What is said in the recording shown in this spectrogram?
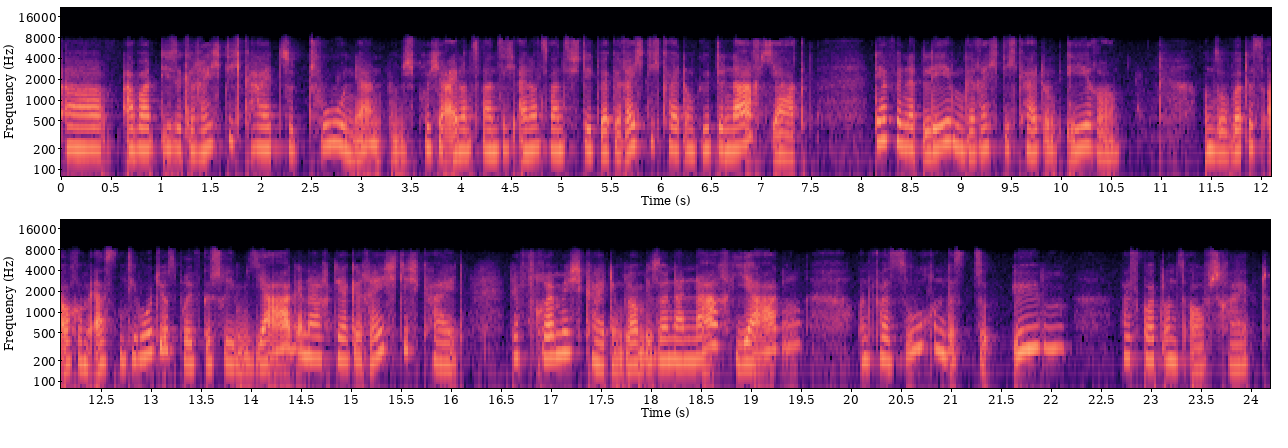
aber diese Gerechtigkeit zu tun. Ja? Im Sprüche 21, 21 steht, wer Gerechtigkeit und Güte nachjagt, der findet Leben, Gerechtigkeit und Ehre. Und so wird es auch im ersten Timotheusbrief geschrieben. Jage nach der Gerechtigkeit, der Frömmigkeit im Glauben. Wir sollen danach jagen und versuchen, das zu üben, was Gott uns aufschreibt.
